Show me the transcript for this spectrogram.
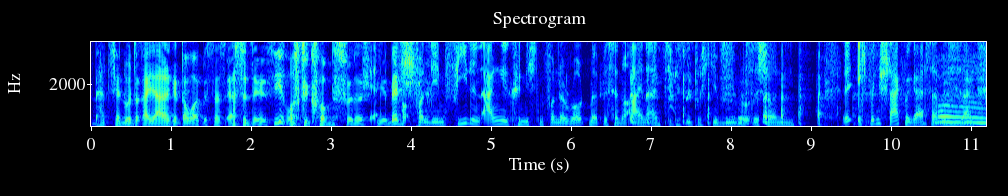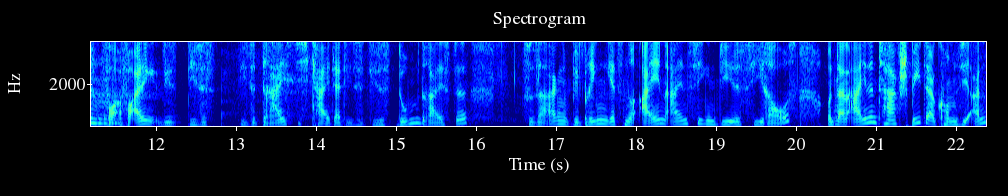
dann hat es ja nur drei Jahre gedauert, bis das erste DLC rausgekommen ist für das Spiel. Von, Mensch, von den vielen angekündigten von der Roadmap ist ja nur ein einziges übrig geblieben. Das ist schon. Ich bin stark begeistert, muss ich sagen. Vor, vor allen Dingen dies- dieses, diese Dreistigkeit, ja, dieses, dieses Dummdreiste, zu sagen, wir bringen jetzt nur einen einzigen DLC raus und dann einen Tag später kommen sie an.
